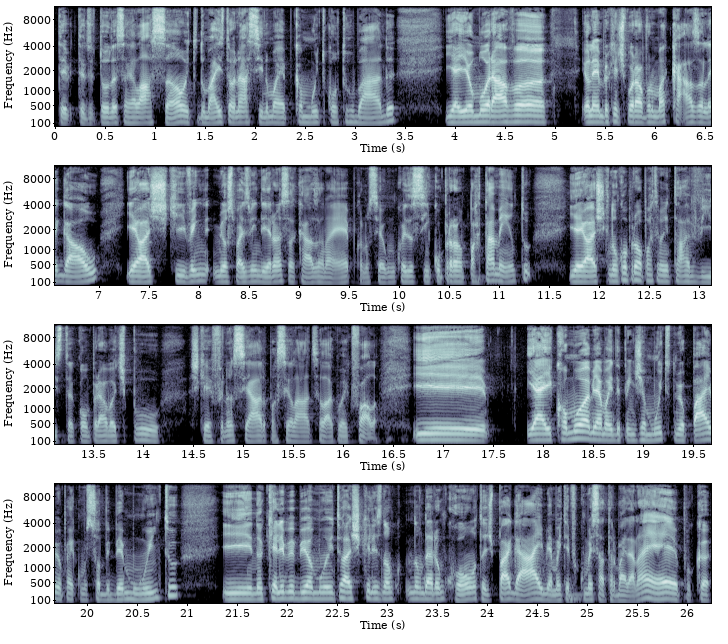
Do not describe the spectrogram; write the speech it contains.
teve, teve toda essa relação e tudo mais, então eu nasci numa época muito conturbada. E aí eu morava. Eu lembro que a gente morava numa casa legal, e eu acho que meus pais venderam essa casa na época, não sei, alguma coisa assim, compraram um apartamento. E aí eu acho que não comprou um apartamento à vista, comprava, tipo, acho que é financiado, parcelado, sei lá como é que fala. E. E aí, como a minha mãe dependia muito do meu pai, meu pai começou a beber muito. E no que ele bebia muito, eu acho que eles não, não deram conta de pagar. E minha mãe teve que começar a trabalhar na época.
